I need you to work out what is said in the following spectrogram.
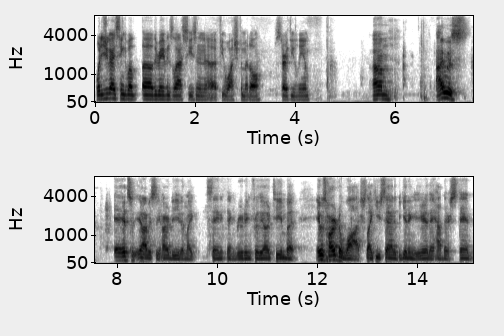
what did you guys think about uh, the Ravens last season? Uh, if you watched them at all, start with you, Liam. Um, I was. It's obviously hard to even like say anything rooting for the other team, but it was hard to watch. Like you said at the beginning of the year, they had their stint.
